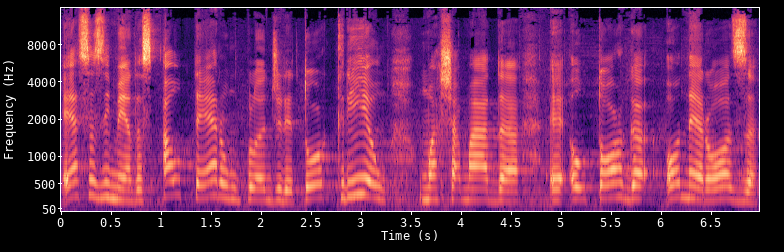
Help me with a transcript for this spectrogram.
Essas emendas alteram o plano diretor, criam uma chamada é, outorga onerosa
